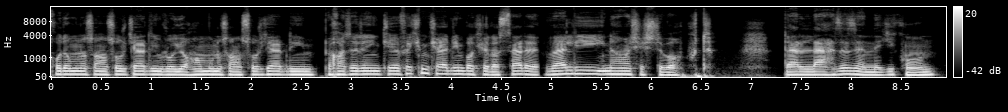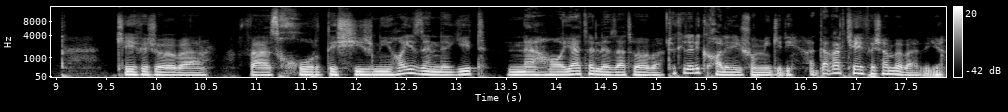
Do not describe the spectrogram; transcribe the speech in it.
خودمون رو سانسور کردیم رویاهامون رو سانسور کردیم. به خاطر اینکه فکر می‌کردیم با کلاستره ولی این همش اشتباه بود. در لحظه زندگی کن کیفشو ببر و از خورد شیرنی های زندگیت نهایت لذت رو ببر. تو که داری کالریشو می‌گیری حداقل کیفش هم ببر دیگه.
